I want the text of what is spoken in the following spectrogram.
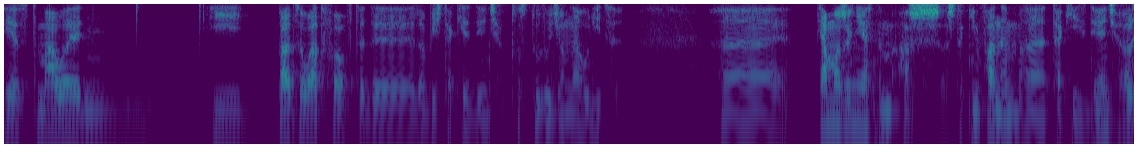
jest mały i bardzo łatwo wtedy robić takie zdjęcia po prostu ludziom na ulicy. E, ja może nie jestem aż, aż takim fanem e, takich zdjęć, ale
